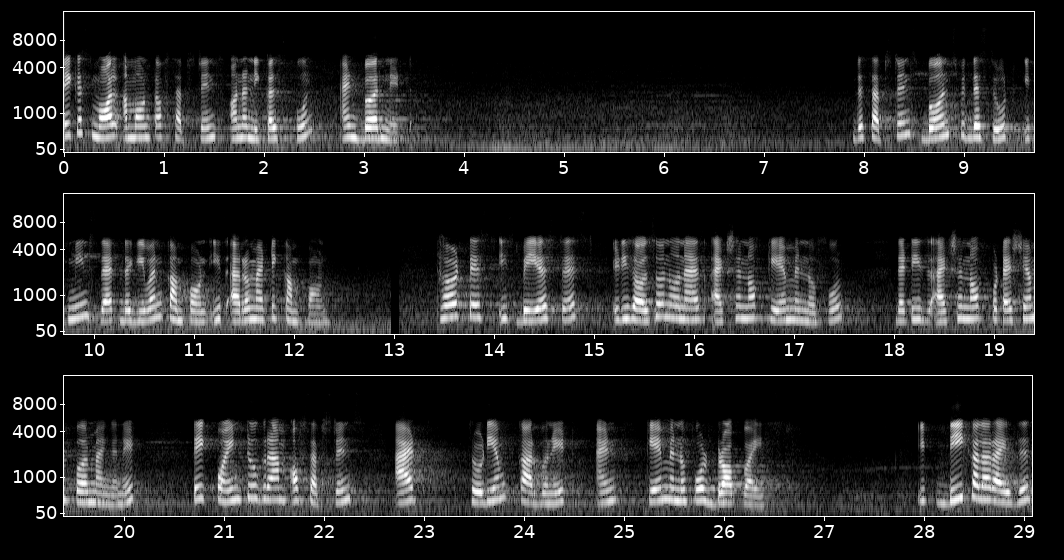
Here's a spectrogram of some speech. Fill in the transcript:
Take a small amount of substance on a nickel spoon and burn it. The substance burns with the soot, it means that the given compound is aromatic compound. Third test is Baeyer's test. It is also known as action of KMNO4 that is action of potassium permanganate. Take 0.2 gram of substance, add sodium carbonate and KMNO4 dropwise. It decolorizes,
